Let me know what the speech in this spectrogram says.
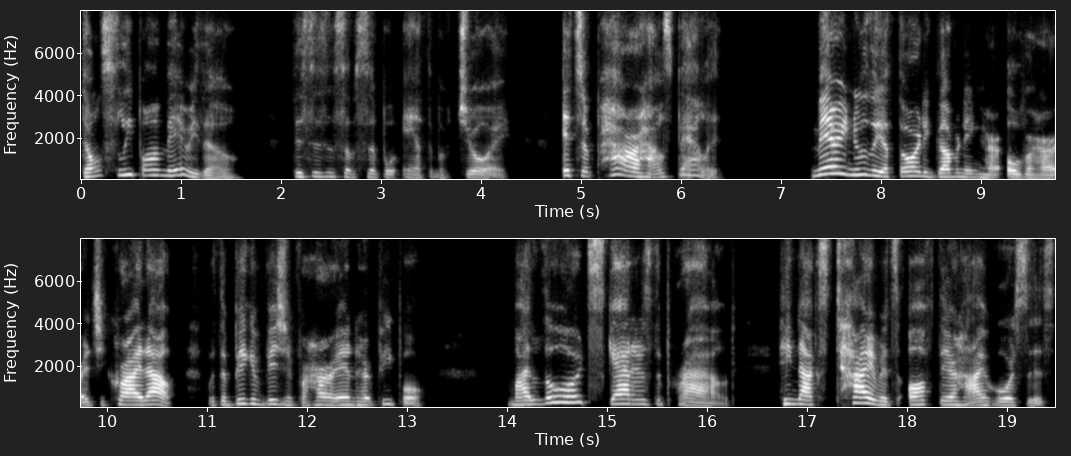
Don't sleep on Mary, though. This isn't some simple anthem of joy. It's a powerhouse ballad. Mary knew the authority governing her over her, and she cried out with a bigger vision for her and her people. My Lord scatters the proud. He knocks tyrants off their high horses.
